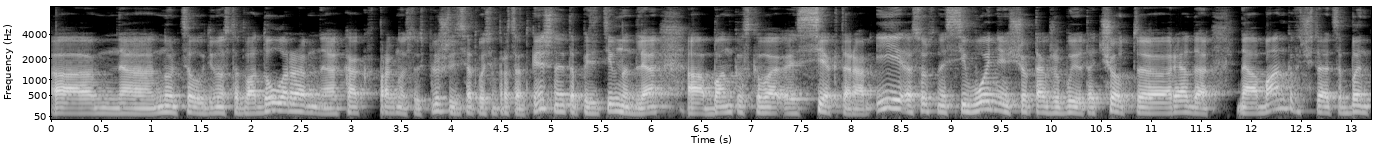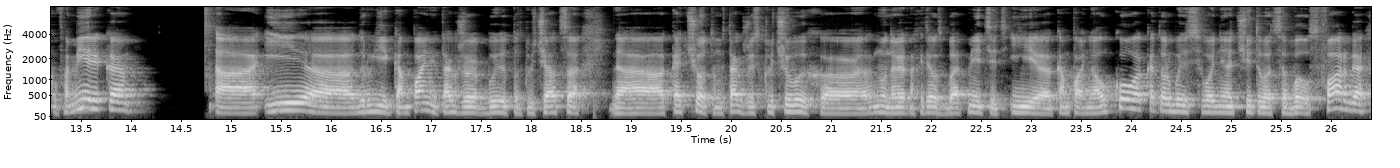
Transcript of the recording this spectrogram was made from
0,92 э, доллара, э, как в прогнозе, то есть плюс 68%. Конечно, это позитивно для банковского сектора. И, собственно, сегодня еще также будет отчет ряда банков, считается Bank of America, и а, другие компании также будут подключаться а, к отчетам. Также из ключевых, ну, наверное, хотелось бы отметить и компанию Alcoa, которая будет сегодня отчитываться, Wells Fargo,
